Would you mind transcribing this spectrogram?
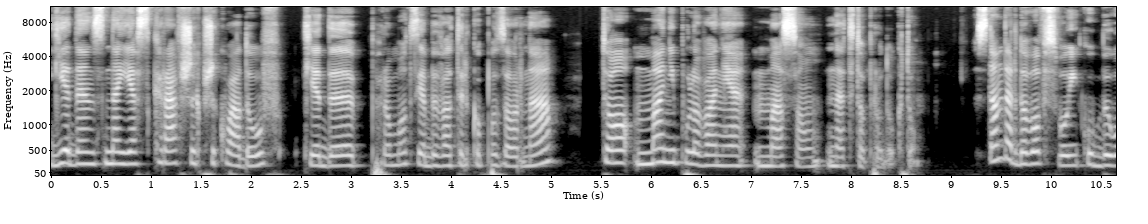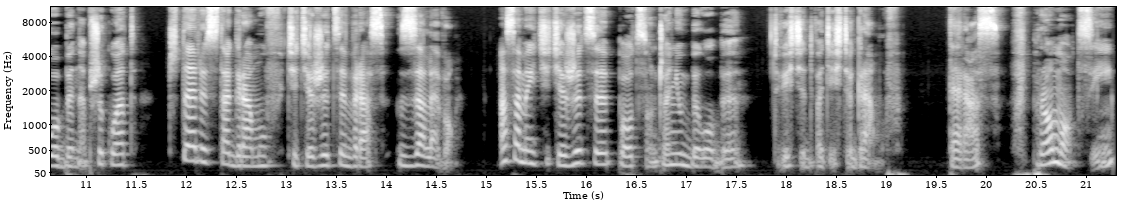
Jeden z najjaskrawszych przykładów, kiedy promocja bywa tylko pozorna, to manipulowanie masą netto produktu. Standardowo w słoiku byłoby na przykład 400 gramów ciecierzycy wraz z zalewą, a samej ciecierzycy po odsączeniu byłoby 220 gramów. Teraz w promocji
